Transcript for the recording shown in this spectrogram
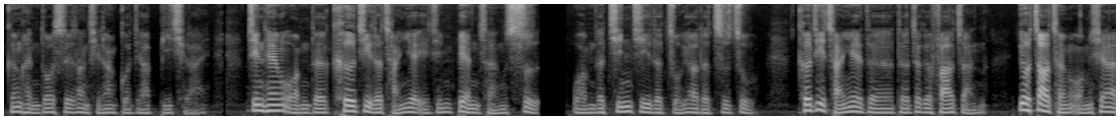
跟很多世界上其他国家比起来，今天我们的科技的产业已经变成是。我们的经济的主要的支柱，科技产业的的这个发展，又造成我们现在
